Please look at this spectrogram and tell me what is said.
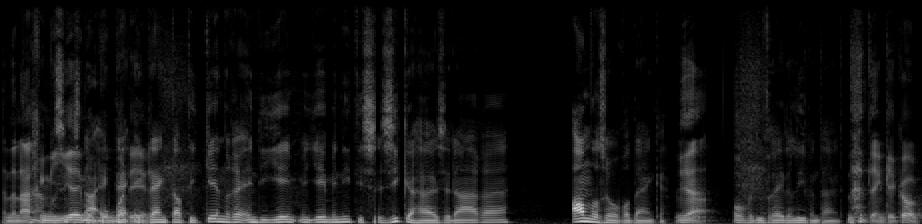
En daarna ging hij. Jemen Nou, ik, denk, bombarderen. ik denk dat die kinderen in die Je- Jemenitische ziekenhuizen daar eh, anders over denken. Ja, Over die vredelievendheid. dat denk ik ook.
